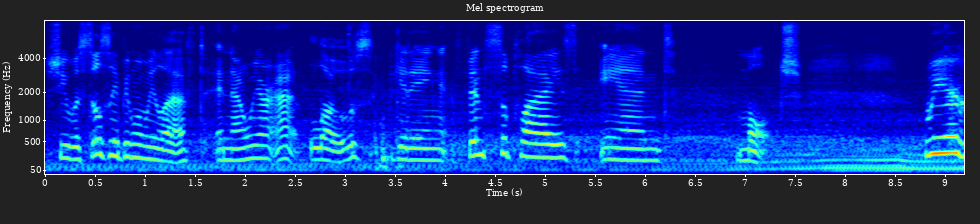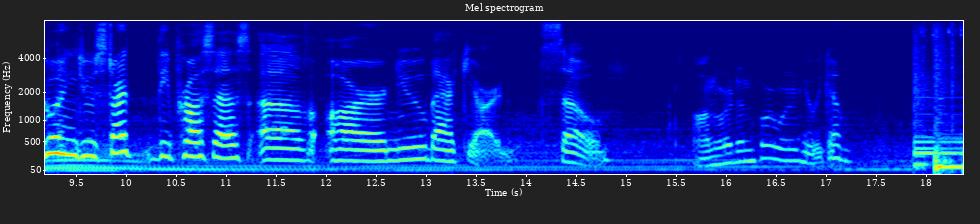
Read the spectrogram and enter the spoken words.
She was still sleeping when we left, and now we are at Lowe's getting fence supplies and mulch. We are going to start the process of our new backyard. So, Onward and forward. here we go.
